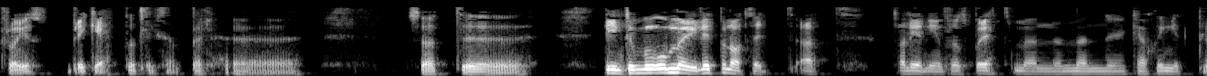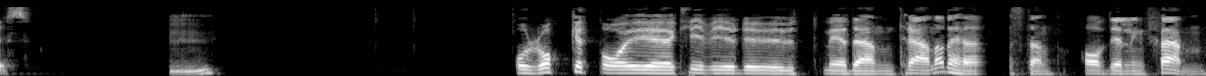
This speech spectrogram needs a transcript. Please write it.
från just brick 1 till exempel. Så att det är inte omöjligt på något sätt att ta ledningen från spår 1 men, men kanske inget plus. Mm. Och Rocketboy eh, kliver ju du ut med den tränade hästen, avdelning 5.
